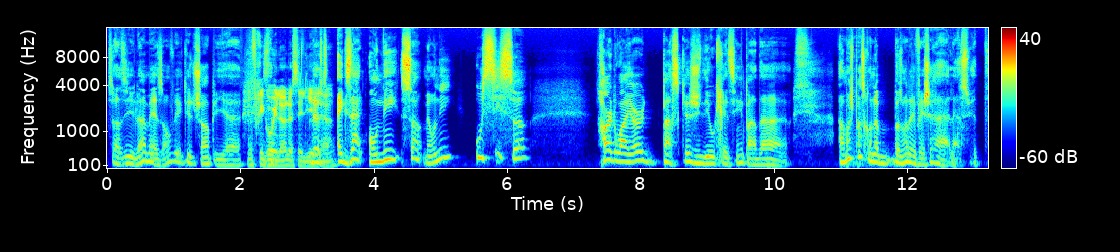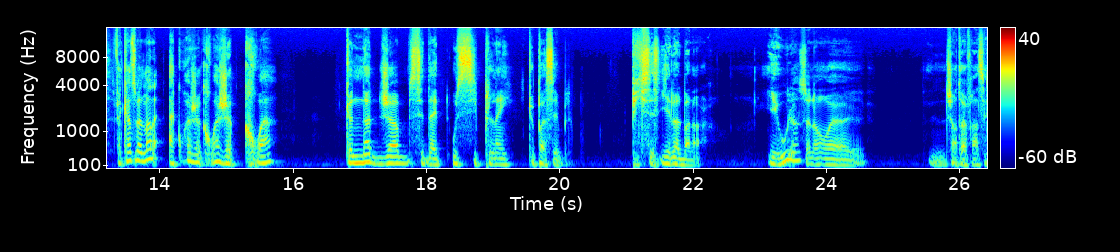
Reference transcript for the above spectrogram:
Tu leur dis, là, maison, les clés du char, puis... euh, Le frigo est là, le cellier le- est là. Exact. On est ça, mais on est aussi ça, hardwired parce que judéo-chrétien pendant. Alors moi, je pense qu'on a besoin de réfléchir à la suite. Fait que quand tu me demandes à quoi je crois, je crois que notre job, c'est d'être aussi plein que possible. Puis il est là le bonheur. Il est où, là, selon euh, le chanteur français?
